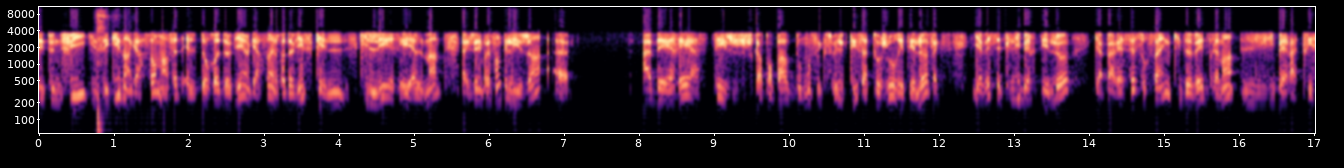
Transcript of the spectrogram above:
c'est une fille qui se déguise en garçon, mais en fait, elle redevient un garçon, elle redevient ce qu'elle, ce qu'il est réellement. Fait j'ai l'impression que les gens euh, adhéraient à, quand on parle d'homosexualité, ça a toujours été là. Fait il y avait cette liberté-là qui apparaissait sur scène qui devait être vraiment libératrice.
